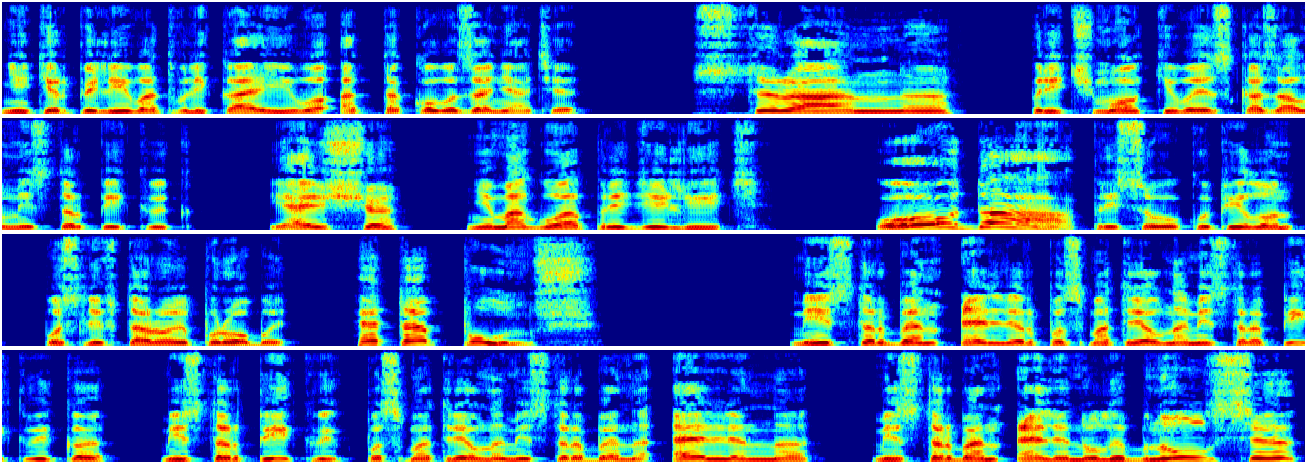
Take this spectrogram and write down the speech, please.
нетерпеливо отвлекая его от такого занятия. — Странно, — причмокивая, сказал мистер Пиквик. — Я еще не могу определить. — О, да, — присовокупил он после второй пробы, — это пунш. Мистер Бен Эллер посмотрел на мистера Пиквика, мистер Пиквик посмотрел на мистера Бена Эллена, мистер Бен Эллен улыбнулся,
